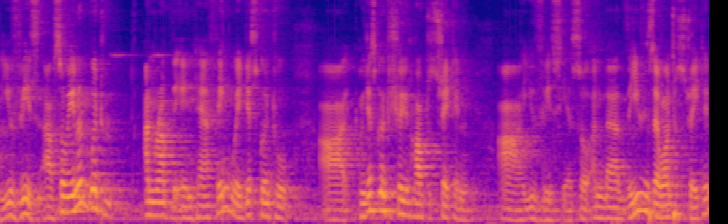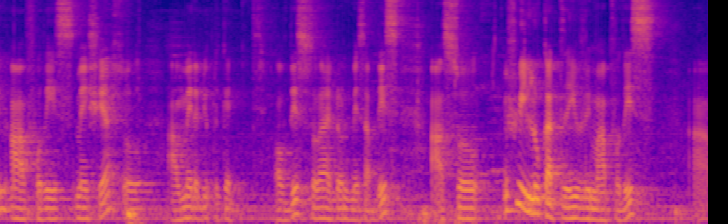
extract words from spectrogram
the UVs so we're not going to unwrap the entire thing. We're just going to uh, I'm just going to show you how to straighten uh, UVs here. So, uh, the UVs I want to straighten are for this mesh here. So, I've made a duplicate of this so that I don't mess up this. Uh, so, if we look at the UV map for this, uh,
